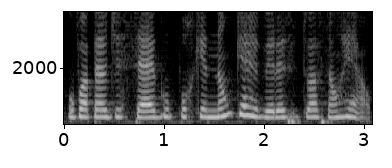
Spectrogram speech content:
o papel de cego porque não quer ver a situação real.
